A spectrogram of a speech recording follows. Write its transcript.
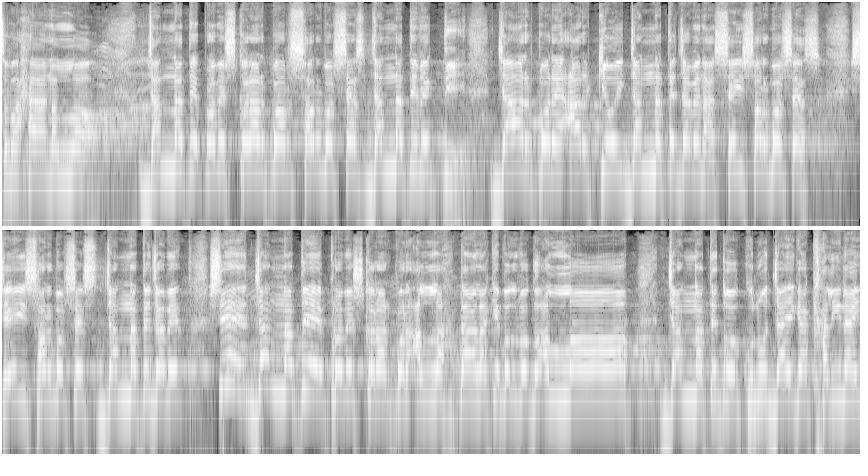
সুবহানাল্লাহ। জান্নাতে প্রবেশ করার পর সর্বশেষ জান্নাতি ব্যক্তি, যার পরে আর কেউই জান্নাতে যাবে না, সেই সর্বশেষ সেই সর্বশেষ জান্নাতে যাবে। সে জান্নাতে প্রবেশ করার পর আল্লাহ তাআলাকে বলব, গো আল্লাহ, জান্নাতে তো কোনো জায়গা খালি নাই,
